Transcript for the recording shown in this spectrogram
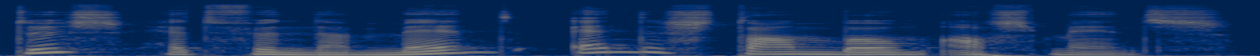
dus het fundament en de stamboom als mens.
